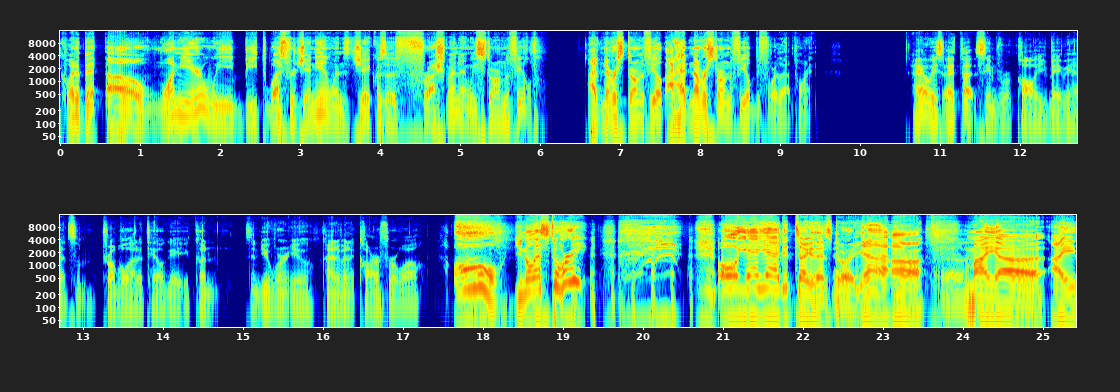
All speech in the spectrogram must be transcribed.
quite a bit. Uh, one year we beat West Virginia when Jake was a freshman, and we stormed the field. I've never stormed the field. I had never stormed the field before that point. I always, I thought, seemed to recall you maybe had some trouble at a tailgate. You couldn't, didn't you? Weren't you kind of in a car for a while? Oh, you know that story? oh yeah, yeah, I did tell you that story. Yeah, uh, uh, my uh, I,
